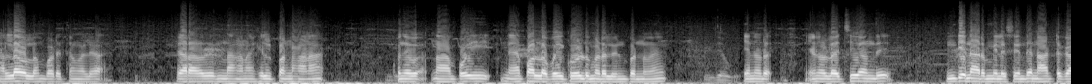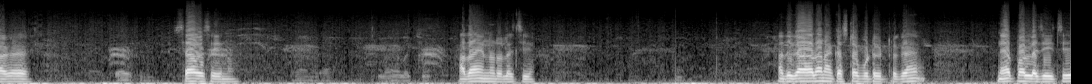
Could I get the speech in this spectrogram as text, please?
நல்ல உள்ளம் படைத்தவங்க யாராவது இருந்தாங்கன்னா ஹெல்ப் பண்ணாங்கன்னா கொஞ்சம் நான் போய் நேபாளில் போய் கோல்டு மெடல் வின் பண்ணுவேன். என்னோட என்னோட லட்சியம் வந்து இந்தியன் ஆர்மியில் சேர்ந்து நாட்டுக்காக சேவை செய்யணும். அதான் என்னோட லட்சியம். அதுக்காக தான் நான் கஷ்டப்பட்டுக்கிட்டு இருக்கேன். நேபாளில் ஜெயிச்சு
